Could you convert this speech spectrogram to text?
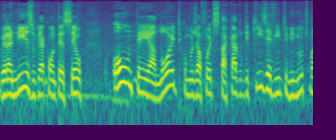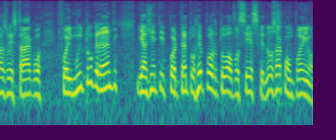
o granizo que aconteceu ontem à noite, como já foi destacado, de 15 a 20 minutos, mas o estrago foi muito grande e a gente, portanto, reportou a vocês que nos acompanham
